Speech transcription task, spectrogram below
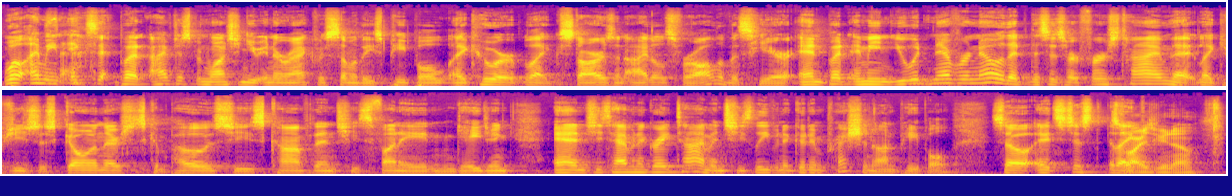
Well, I mean, exa- but I've just been watching you interact with some of these people, like who are like stars and idols for all of us here. And but I mean, you would never know that this is her first time. That like if she's just going there, she's composed, she's confident, she's funny and engaging, and she's having a great time, and she's leaving a good impression on people. So it's just As like far as you know.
